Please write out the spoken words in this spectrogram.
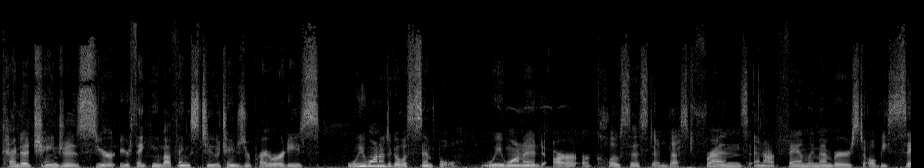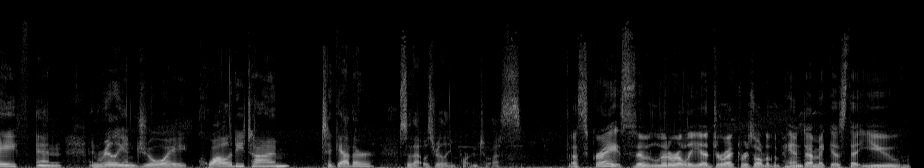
kind of changes your, your thinking about things too, changes your priorities. We wanted to go with simple. We wanted our, our closest and best friends and our family members to all be safe and, and really enjoy quality time together. So that was really important to us. That's great. So, literally, a direct result of the pandemic is that you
